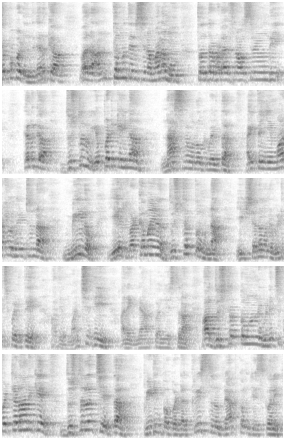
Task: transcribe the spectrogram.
చెప్పబడింది. కనుక వాళ్ళ అంతము తెలిసిన మనము తొందరపడాల్సిన అవసరం ఉంది. కనుక దుష్టులు ఎప్పటికైనా నాశనంలోకి వెళ్తారు అయితే ఈ మాటలు వింటున్న మీలో ఏ రకమైన దుష్టత్వం ఉన్నా ఈ క్షణమును విడిచిపెడితే అది మంచిది అని జ్ఞాపకం చేస్తున్నాను ఆ దుష్టత్వం నుండి విడిచిపెట్టడానికే దుష్టుల చేత పీడింపబడ్డ క్రీస్తును జ్ఞాపకం చేసుకొని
